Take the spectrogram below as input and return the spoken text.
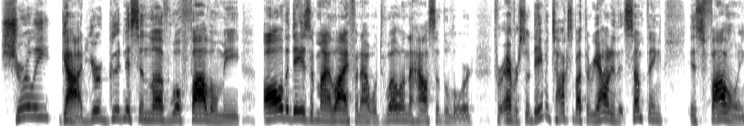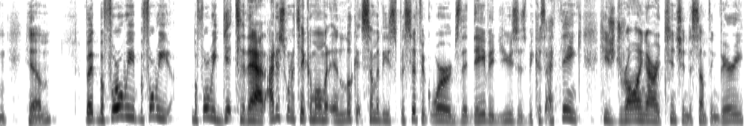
Surely, God, your goodness and love will follow me all the days of my life, and I will dwell in the house of the Lord forever. So, David talks about the reality that something is following him. But before we, before we, before we get to that, I just want to take a moment and look at some of these specific words that David uses because I think he's drawing our attention to something very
